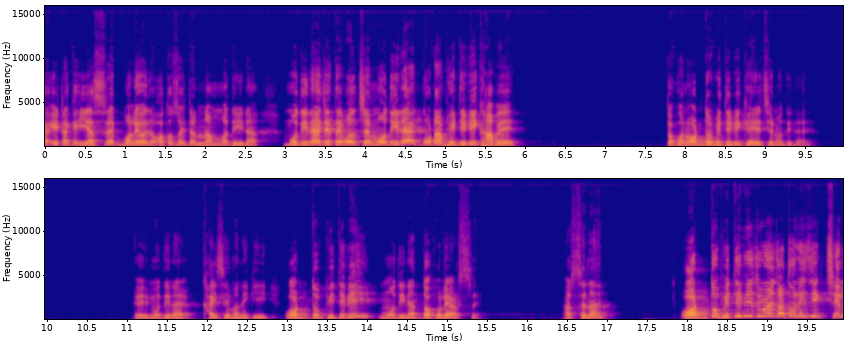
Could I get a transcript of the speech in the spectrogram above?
এটাকে ইয়াসরেফ বলে অথচ এটার নাম মদিনা। মদিনায় যেতে বলছে, মদিনায় গোটা পৃথিবী খাবে। তখন অর্ধ পৃথিবী খেয়েছে মদিনায়। এই মদিনায় খাইছে মানে কি? অর্ধ পৃথিবী মদিনার দখলে আসছে। আসছে না? অর্ধ পৃথিবী জুড়ে যত রিজিক ছিল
